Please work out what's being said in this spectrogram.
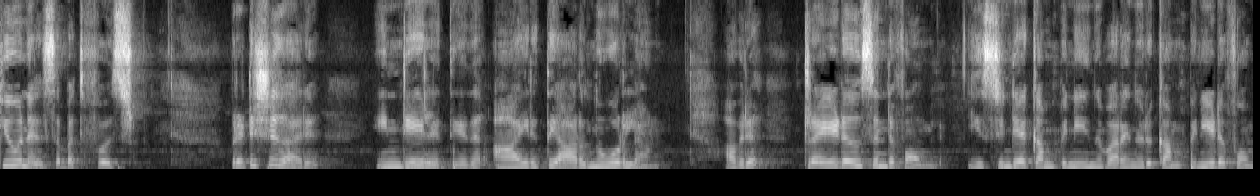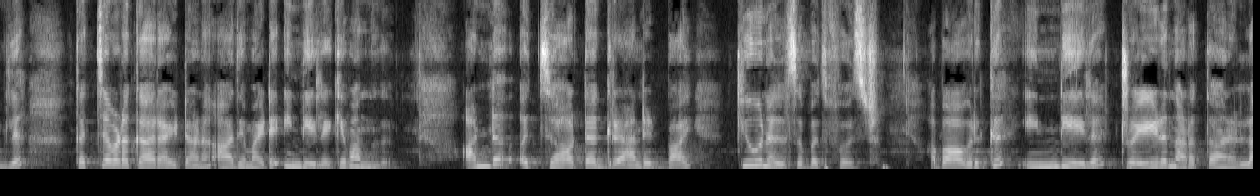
Queen Elizabeth I. ബ്രിട്ടീഷുകാർ ഇന്ത്യയിലെത്തിയത് ആയിരത്തി അറുന്നൂറിലാണ് അവർ ട്രേഡേഴ്സിന്റെ ഫോമിൽ ഈസ്റ്റ് ഇന്ത്യ കമ്പനി എന്ന് പറയുന്ന ഒരു കമ്പനിയുടെ ഫോമിൽ കച്ചവടക്കാരായിട്ടാണ് ആദ്യമായിട്ട് ഇന്ത്യയിലേക്ക് വന്നത്. Under a charter granted by Queen Elizabeth first അപ്പോൾ അവർക്ക് ഇന്ത്യയിൽ ട്രേഡ് നടത്താനുള്ള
